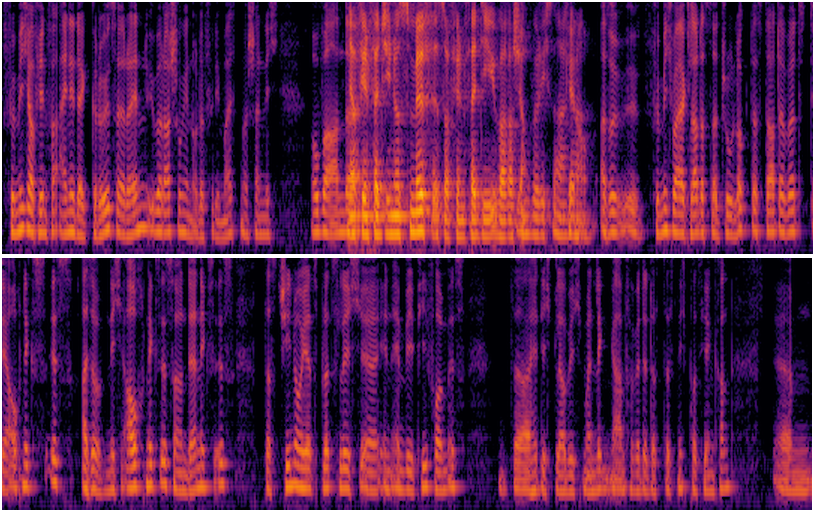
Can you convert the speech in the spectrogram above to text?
für mich auf jeden Fall eine der größeren Überraschungen oder für die meisten wahrscheinlich Over-Under. Ja, auf jeden Fall Geno Smith ist auf jeden Fall die Überraschung, ja, würde ich sagen. Genau. Ja. Also äh, für mich war ja klar, dass da Drew Lock der Starter wird, der auch nichts ist. Also nicht auch nichts ist, sondern der nichts ist. Dass Gino jetzt plötzlich äh, in MVP-Form ist, da hätte ich, glaube ich, meinen linken Arm verwettet, dass das nicht passieren kann. Ähm,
